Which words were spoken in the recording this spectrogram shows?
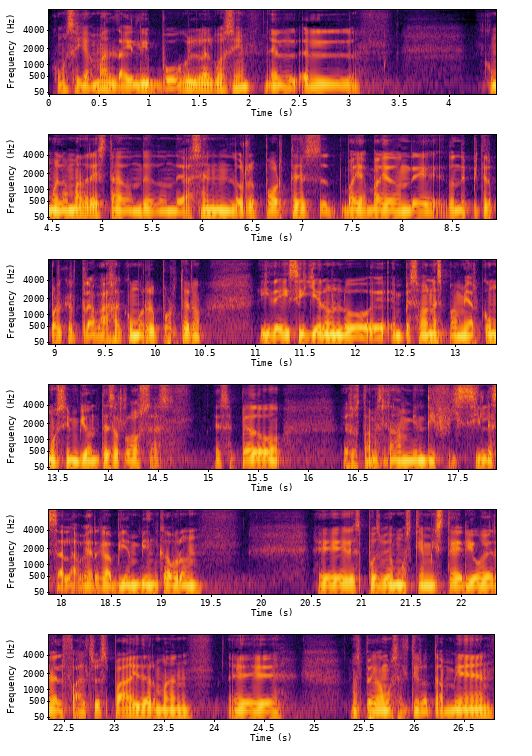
¿Cómo se llama? El Daily Bugle, algo así. El, como la madre esta donde donde hacen los reportes vaya vaya donde donde Peter Parker trabaja como reportero y de ahí siguieron lo eh, empezaron a spamear como simbiontes rosas ese pedo esos también estaban bien difíciles a la verga bien bien cabrón eh, después vemos que Misterio era el falso Spider-Man eh, nos pegamos el tiro también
